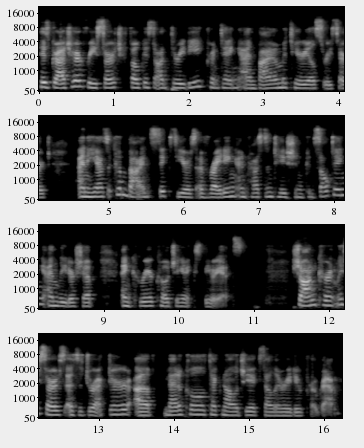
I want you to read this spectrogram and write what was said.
His graduate research focused on 3D printing and biomaterials research, and he has a combined six years of writing and presentation consulting and leadership and career coaching experience. Sean currently serves as the director of Medical Technology Accelerator Program.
